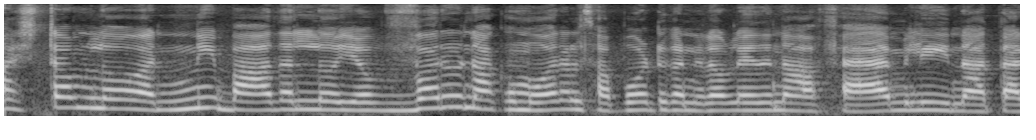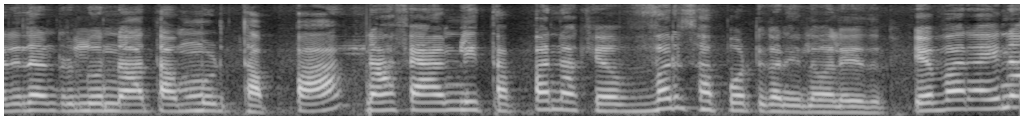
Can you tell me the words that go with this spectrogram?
కష్టంలో అన్ని బాధల్లో ఎవ్వరూ నాకు మోరల్ సపోర్ట్గా నిలవలేదు. నా ఫ్యామిలీ నా తల్లిదండ్రులు నా తమ్ముడు తప్ప నా ఫ్యామిలీ తప్ప నాకు ఎవ్వరు సపోర్ట్గా నిలవలేదు. ఎవరైనా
